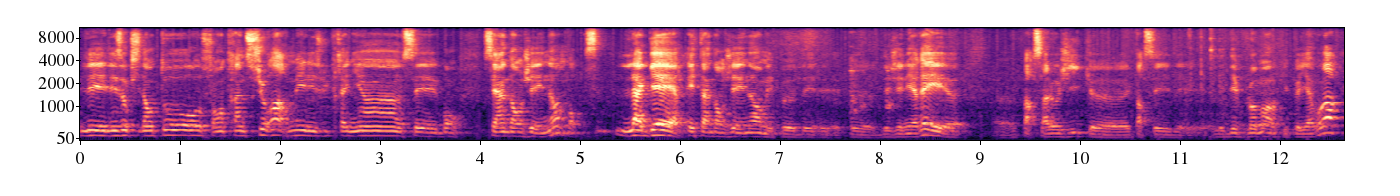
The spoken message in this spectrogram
les, Occidentaux sont en train de surarmer les Ukrainiens, c'est bon, c'est un danger énorme. la guerre est un danger énorme et peut, dégénérer par sa logique et par les, développements qu'il peut y avoir,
